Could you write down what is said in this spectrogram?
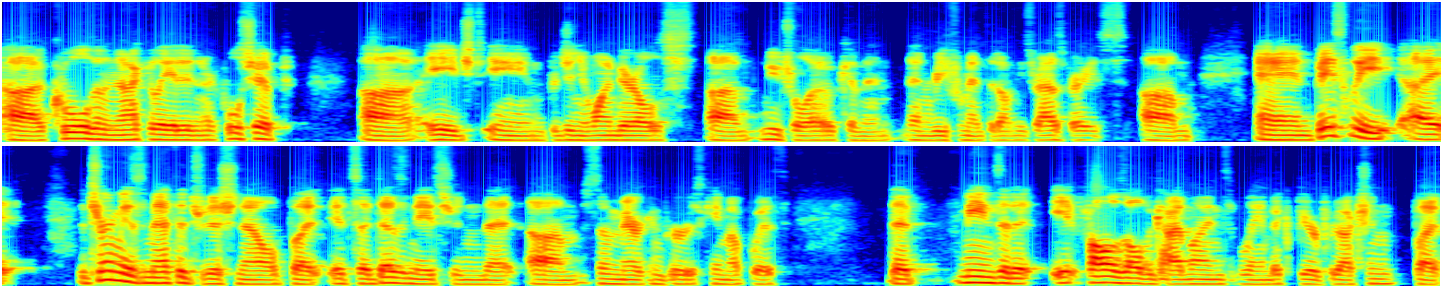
uh, cooled and inoculated in our coolship, uh, aged in Virginia wine barrels, um, neutral oak, and then then re-fermented on these raspberries. Um, and basically, the term is method traditionnel, but it's a designation that um, some American brewers came up with that means that it, it follows all the guidelines of lambic beer production, but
